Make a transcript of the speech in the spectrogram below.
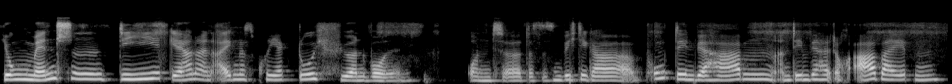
jungen Menschen, die gerne ein eigenes Projekt durchführen wollen. Und äh, das ist ein wichtiger Punkt, den wir haben, an dem wir halt auch arbeiten,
